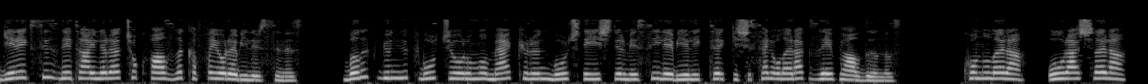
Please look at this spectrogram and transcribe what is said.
Gereksiz detaylara çok fazla kafa yorabilirsiniz. Balık günlük burç yorumu Merkür'ün burç değiştirmesiyle birlikte kişisel olarak zevk aldığınız konulara, uğraşlara,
